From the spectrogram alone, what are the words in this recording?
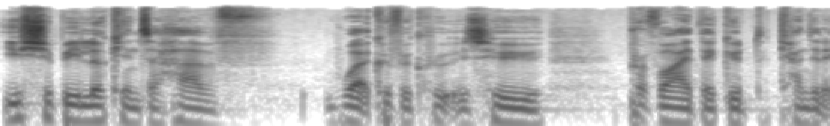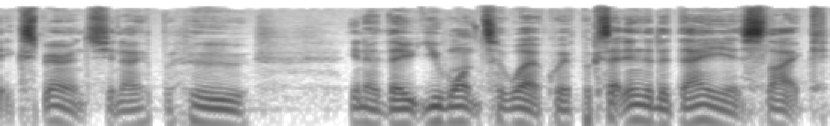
you should be looking to have work with recruiters who provide the good candidate experience. You know, who you know they, you want to work with because at the end of the day, it's like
